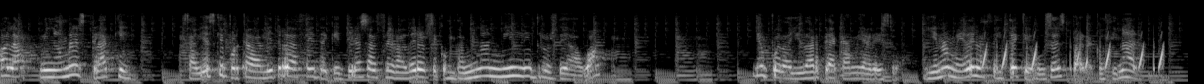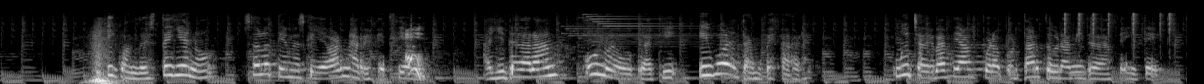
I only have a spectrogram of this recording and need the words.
Hola, mi nombre es Cracky. ¿Sabías que por cada litro de aceite que tiras al fregadero se contaminan mil litros de agua? Yo puedo ayudarte a cambiar eso. Lléname del aceite que uses para cocinar. Y cuando esté lleno, solo tienes que llevarme a recepción. Allí te darán un nuevo Cracky y vuelta a empezar. Muchas gracias por aportar tu granito de aceite.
